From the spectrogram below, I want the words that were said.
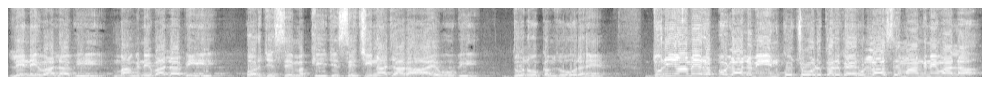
لینے والا بھی، مانگنے والا بھی۔ اور جس سے مکھی، جس سے چینا جا رہا ہے، وہ بھی دونوں کمزور ہیں۔ دنیا میں رب العالمین کو چھوڑ کر غیر اللہ سے مانگنے والا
